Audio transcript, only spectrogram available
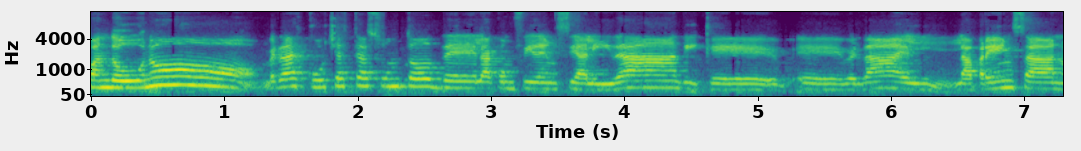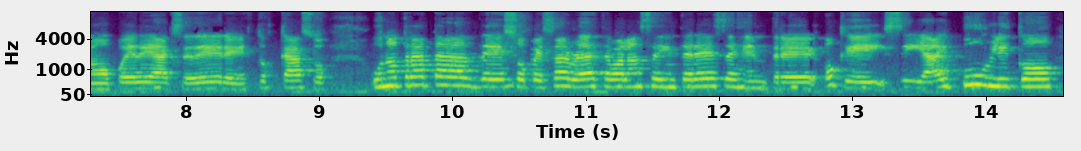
cuando uno, ¿verdad?, escucha este asunto de la confidencialidad y que, eh, ¿verdad?, la prensa no puede acceder en estos casos, uno trata de sopesar, ¿verdad?, este balance de intereses entre, ok, si hay público,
